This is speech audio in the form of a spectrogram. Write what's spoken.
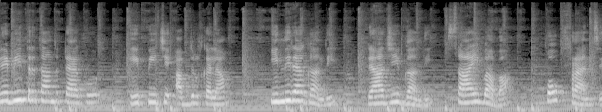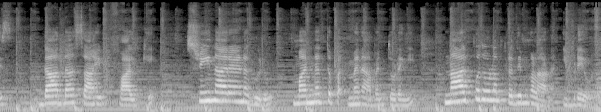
Rabindranath Tagore A P J Abdul Kalam Indira Gandhi Rajiv Gandhi Sai Baba Pope Francis Dada Saheb Phalke Sree Narayana Guru Mannathu Padmanabhan തുടങ്ങി നാൽപ്പതോളം പ്രതിമകളാണ് ഇവിടെയുള്ളത്.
